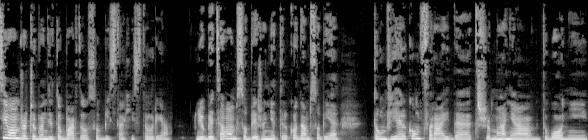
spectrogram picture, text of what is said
Siłą rzeczy będzie to bardzo osobista historia. I obiecałam sobie, że nie tylko dam sobie tą wielką frajdę trzymania w dłoni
